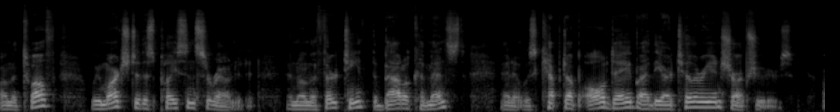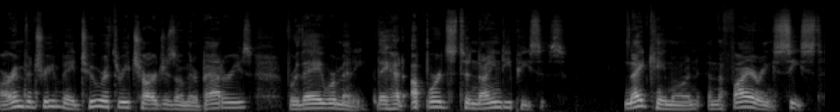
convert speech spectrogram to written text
On the 12th, we marched to this place and surrounded it and on the 13th the battle commenced, and it was kept up all day by the artillery and sharpshooters. Our infantry made two or three charges on their batteries, for they were many. They had upwards to ninety pieces. Night came on, and the firing ceased,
